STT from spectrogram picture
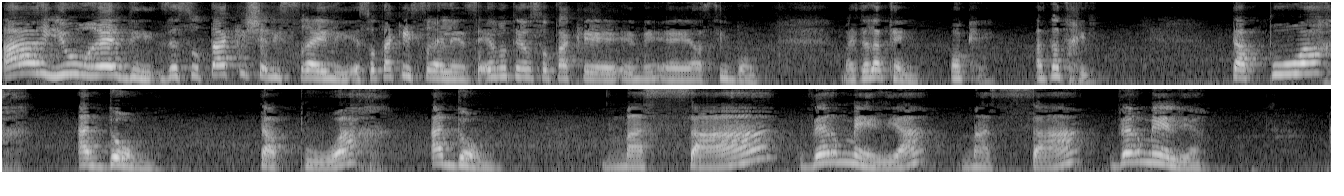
are you ready? זה סוטקי של ישראלי, סוטקי ישראלנסי, אין יותר סוטקי אה, assim bom. mas ela tem. אוקיי, אז נתחיל. תפוח אדום, תפוח אדום. מסע ורמליה, מסע ורמליה. A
